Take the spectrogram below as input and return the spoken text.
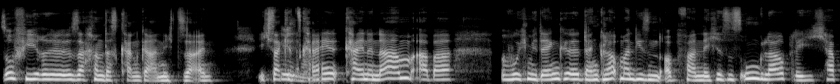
so viele Sachen, das kann gar nicht sein. Ich sage genau. jetzt kein, keine Namen, aber wo ich mir denke, dann glaubt man diesen Opfern nicht. Es ist unglaublich. Ich habe,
